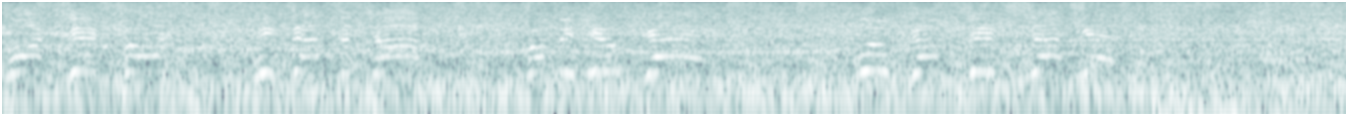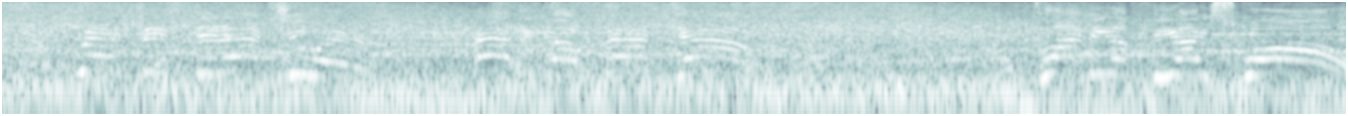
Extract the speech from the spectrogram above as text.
walks in first. He's at the top from the UK. Blue comes in second. Red missed an actuator. Had to go back down. Climbing up the ice wall.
